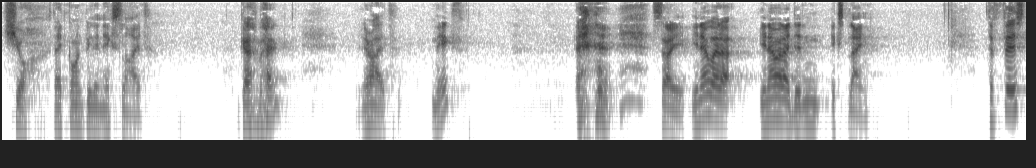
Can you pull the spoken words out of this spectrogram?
Sure, that can't be the next slide. Go back. Right. Next. Sorry. You know what? I, you know what I didn't explain. The first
